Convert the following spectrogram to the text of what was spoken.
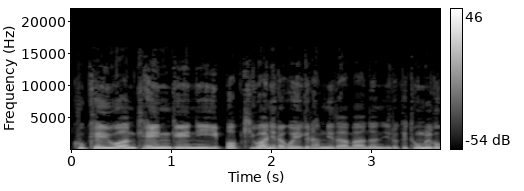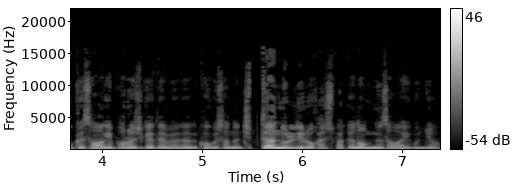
국회의원 개인 개인이 입법 기관이라고 얘기를 합니다만은 이렇게 동물국회 상황이 벌어지게 되면은 거기서는 집단 논리로 갈 수밖에 없는 상황이군요.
